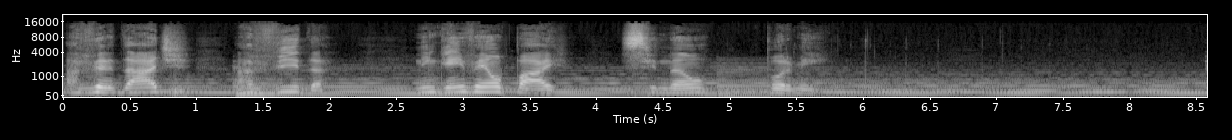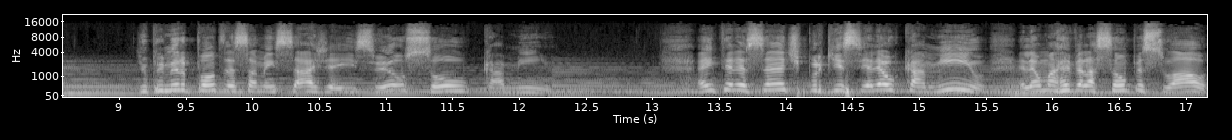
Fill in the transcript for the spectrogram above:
a verdade, a vida. Ninguém vem ao Pai senão por mim. E o primeiro ponto dessa mensagem é isso: eu sou o caminho. É interessante porque se ele é o caminho, ele é uma revelação pessoal.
